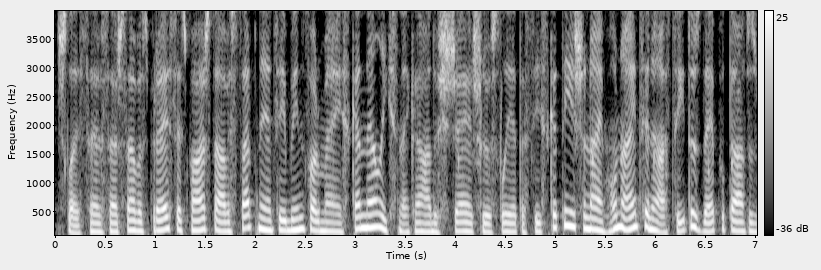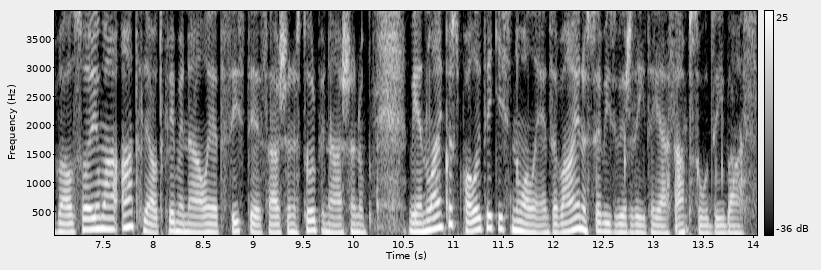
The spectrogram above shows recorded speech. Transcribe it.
Šlesers ar savas preses pārstāvis starpniecību Pārvaldība informējis, ka neliks nekādus šķēršļus lietas izskatīšanai un aicinās citus deputātus balsojumā atļaut krimināllietas iztiesāšanas turpināšanu. Vienlaikus politiķis noliedza vainu sev izvirzītajās apsūdzībās.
